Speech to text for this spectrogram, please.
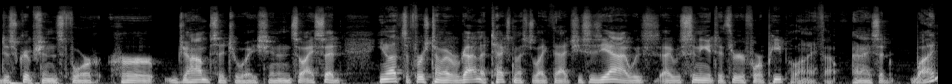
descriptions for her job situation. And so I said, you know, that's the first time I've ever gotten a text message like that. She says, yeah, I was I was sending it to three or four people, and I thought, and I said, what,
